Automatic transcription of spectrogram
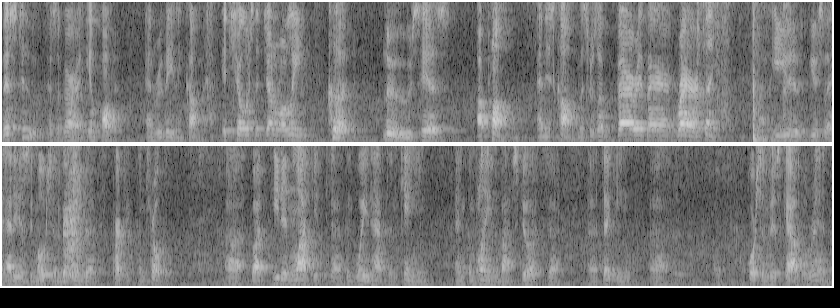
This, too, is a very important and revealing comment. It shows that General Lee could lose his aplomb and his calm. This was a very, very rare thing he usually had his emotions under perfect control. Uh, but he didn't like it uh, that Wade Hampton came and complained about Stuart uh, uh, taking uh, a portion of his cavalry and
